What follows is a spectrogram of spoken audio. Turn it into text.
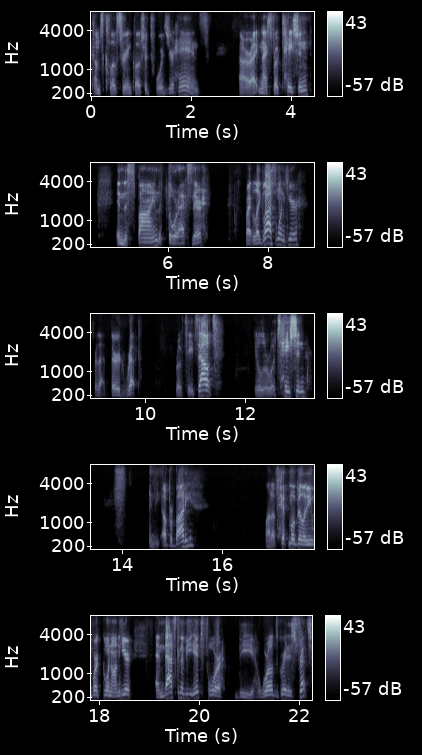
comes closer and closer towards your hands. All right, nice rotation in the spine, the thorax there. Right leg, last one here for that third rep rotates out, get a little rotation in the upper body. A lot of hip mobility work going on here. And that's gonna be it for the world's greatest stretch.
